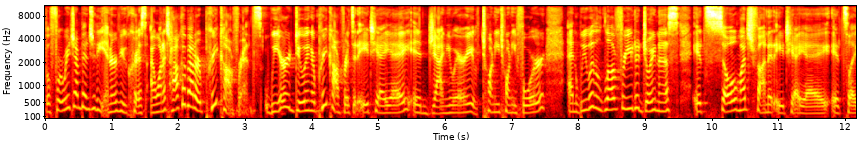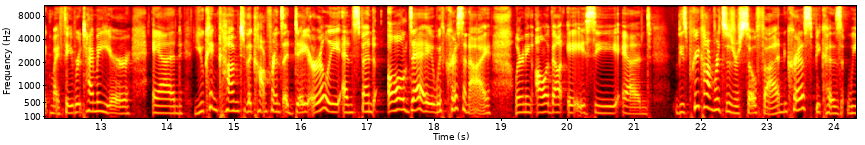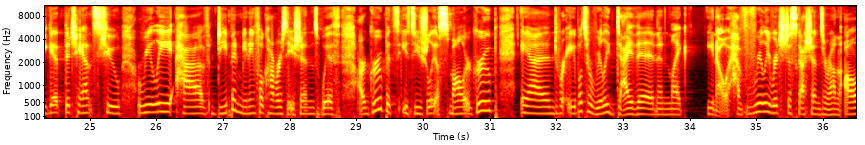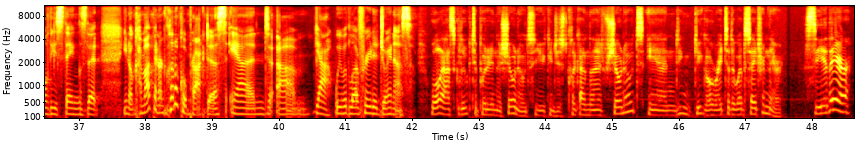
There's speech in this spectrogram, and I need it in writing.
Before we jump into the interview, Chris, I want to talk about our pre conference. We are doing a pre conference at ATIA in January of 2024, and we would love for you to join us. It's so much fun at ATIA. It's like my favorite time of year, and you can come to the conference a day early and spend all day with Chris and I learning all about AAC and these pre-conferences are so fun, Chris, because we get the chance to really have deep and meaningful conversations with our group. It's it's usually a smaller group, and we're able to really dive in and like you know have really rich discussions around all of these things that you know come up in our clinical practice. And um, yeah we would love for you to join us. We'll ask luke to put it in the show notes so you can just click on the show notes and go right to the website from there. See you there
